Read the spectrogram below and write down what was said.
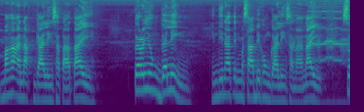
mga anak galing sa tatay pero yung galing hindi natin masabi kung galing sa nanay so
